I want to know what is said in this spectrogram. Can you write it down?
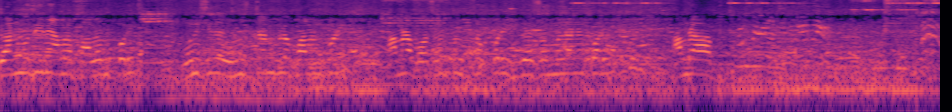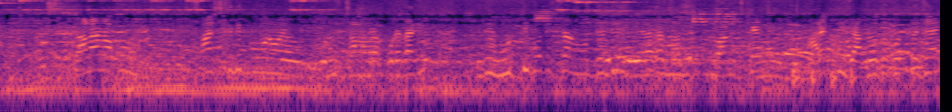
জন্মদিনে আমরা পালন করি, মনীষীদের অনুষ্ঠানগুলো পালন করি, আমরা বসন্ত উৎসব করি বিজয় সম্মেলন করি, আমরা নানা রকম সাংস্কৃতিক অনুষ্ঠান আমরা করে থাকি। কিন্তু মূর্তি প্রতিষ্ঠার মধ্যে দিয়ে এই এলাকার মানুষকে আরেকটু জাগ্রত করতে চাই,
